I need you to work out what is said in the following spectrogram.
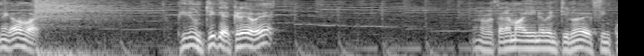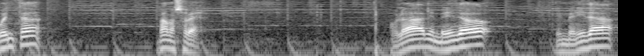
Venga, vamos a ver. Pide un ticket, creo, ¿eh? Bueno, tenemos ahí 99, 50 Vamos a ver. Hola, bienvenido. Bienvenida.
